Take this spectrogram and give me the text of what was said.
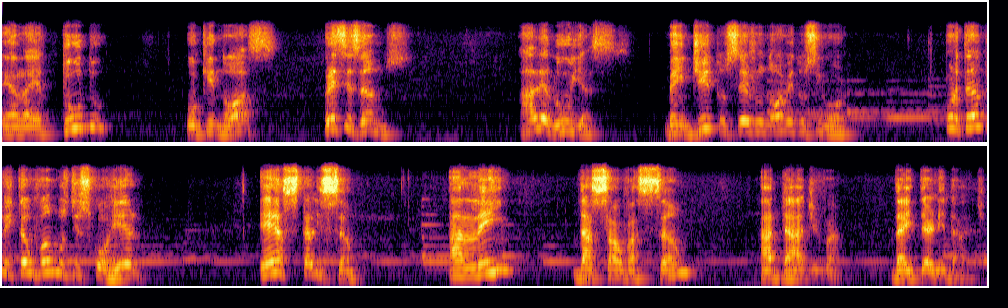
ela é tudo o que nós precisamos. Aleluias! Bendito seja o nome do Senhor. Portanto, então vamos discorrer esta lição. Além da salvação, a dádiva da eternidade.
